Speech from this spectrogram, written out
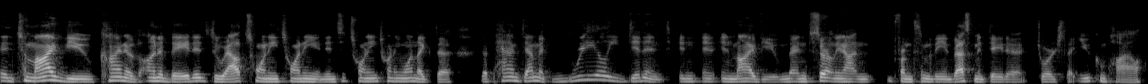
and to my view, kind of unabated throughout 2020 and into 2021. Like the the pandemic really didn't, in in, in my view, and certainly not in, from some of the investment data, George, that you compile,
